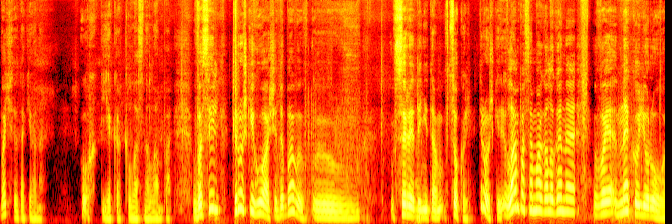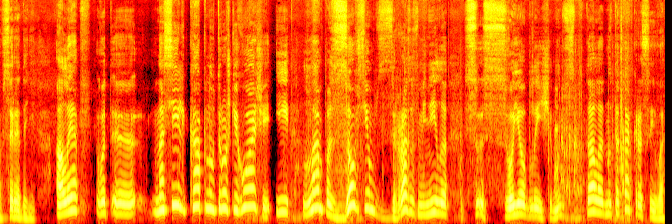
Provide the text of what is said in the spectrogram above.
бачите, так і вона. Ох, яка класна лампа. Василь трошки гуаші додав е, всередині там, в цоколь. Трошки. Лампа сама галогенова не кольорова всередині. Але от е, на капнув трошки гуаші, і лампа зовсім зразу змінила своє обличчя. Ну, стала ну, така красива.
